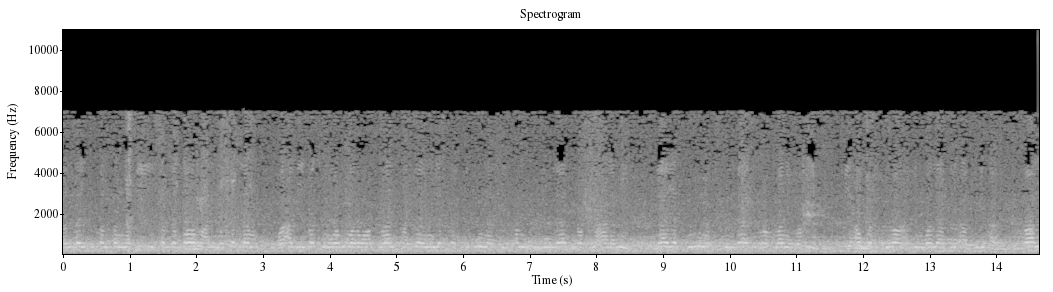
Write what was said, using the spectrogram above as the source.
صليت خلف النبي صلى الله عليه وسلم وأبي بكر وعمر وعثمان فكانوا يستفتحون في الحمد لله رب العالمين لا يذكرون بسم الله الرحمن الرحيم في أول قراءة ولا في آخرها. قال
